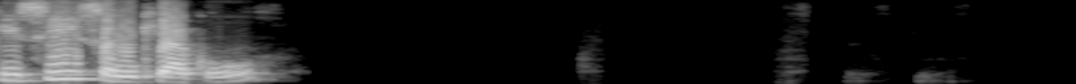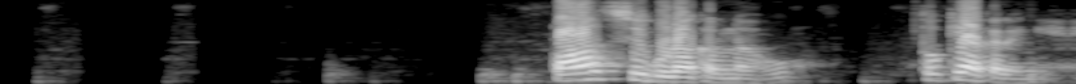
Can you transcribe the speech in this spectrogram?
किसी संख्या को पाँच से गुणा करना हो तो क्या करेंगे?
